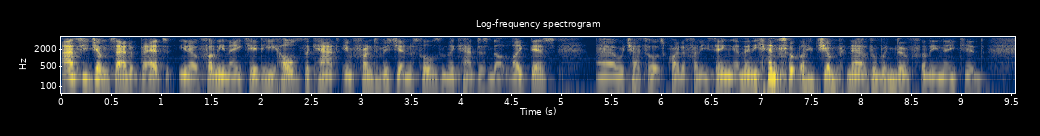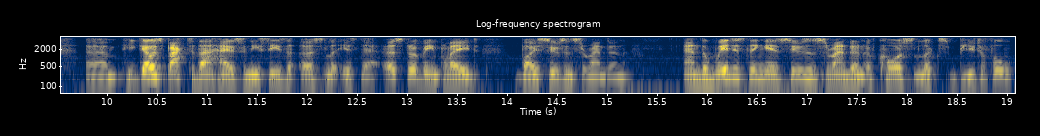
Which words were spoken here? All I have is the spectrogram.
As he jumps out of bed, you know, fully naked, he holds the cat in front of his genitals, and the cat does not like this. uh, which I thought was quite a funny thing. And then he ends up like jumping out of the window fully naked. Um, he goes back to that house and he sees that Ursula is there. Ursula being played by Susan Sarandon. And the weirdest thing is, Susan Sarandon, of course, looks beautiful,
